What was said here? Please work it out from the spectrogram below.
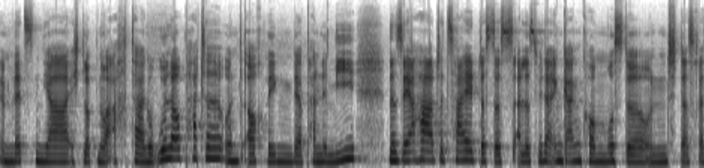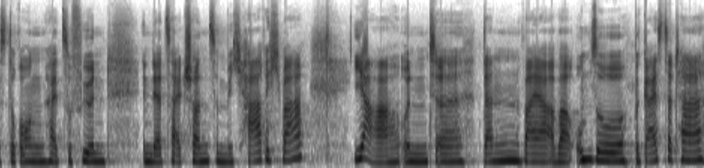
im letzten Jahr ich glaube nur acht Tage Urlaub hatte und auch wegen der Pandemie eine sehr harte Zeit, dass das alles wieder in Gang kommen musste und das Restaurant halt zu führen in der Zeit schon ziemlich haarig war. Ja, und äh, dann war er aber umso begeisterter,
